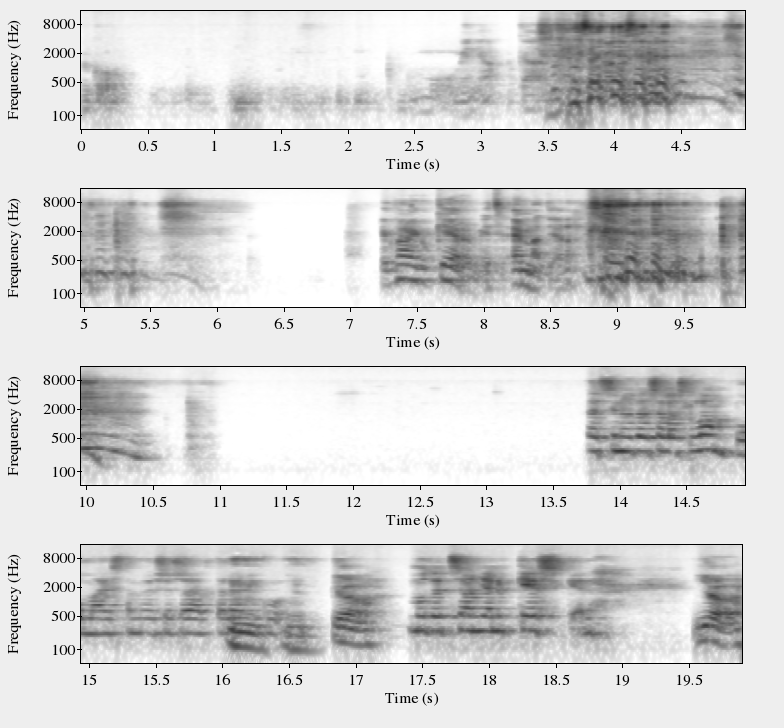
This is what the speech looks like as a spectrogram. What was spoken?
joku muumin ja käärmeen vähän niin kuin kermit, en mä tiedä. Tai siinä on jotain sellaista lamppumaista myös, jos ajattelee, mm, niin kuin, mm. Joo, mutta että se on jäänyt kesken, joo.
